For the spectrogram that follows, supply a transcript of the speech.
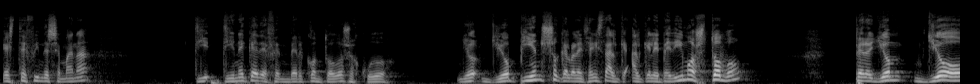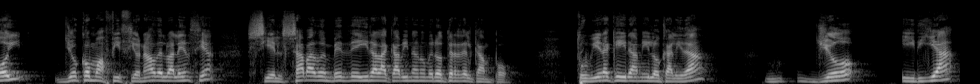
este fin de semana tiene que defender con todo su escudo. Yo, yo pienso que el valencianista, al que, al que, le pedimos todo, pero yo, yo hoy, yo como aficionado del Valencia, si el sábado en vez de ir a la cabina número 3 del campo, tuviera que ir a mi localidad, yo iría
